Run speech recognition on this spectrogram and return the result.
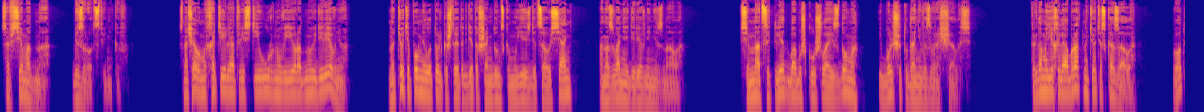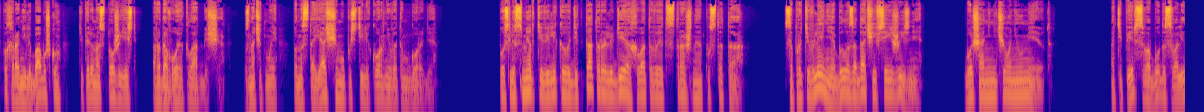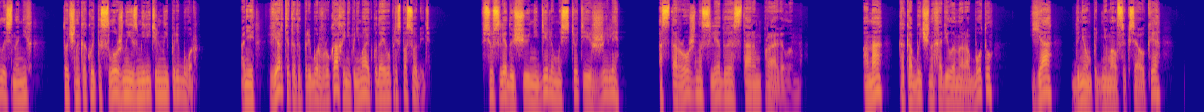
совсем одна, без родственников. Сначала мы хотели отвезти урну в ее родную деревню, но тетя помнила только, что это где-то в Шаньдунском уезде Цаосянь, а название деревни не знала. В семнадцать лет бабушка ушла из дома и больше туда не возвращалась. Когда мы ехали обратно, тетя сказала, «Вот похоронили бабушку, теперь у нас тоже есть родовое кладбище. Значит, мы по-настоящему пустили корни в этом городе». После смерти великого диктатора людей охватывает страшная пустота. Сопротивление было задачей всей жизни, больше они ничего не умеют. А теперь свобода свалилась на них точно какой-то сложный измерительный прибор. Они вертят этот прибор в руках и не понимают, куда его приспособить. Всю следующую неделю мы с тетей жили, осторожно следуя старым правилам. Она, как обычно, ходила на работу, я днем поднимался к Сяоке,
